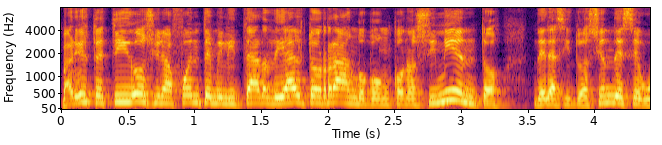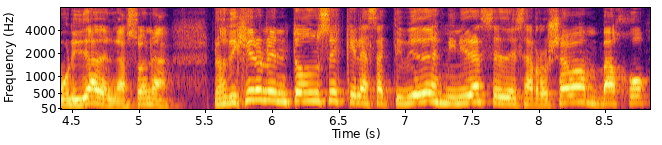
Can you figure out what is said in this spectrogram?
Varios testigos y una fuente militar de alto rango con conocimiento de la situación de seguridad en la zona nos dijeron entonces que las actividades mineras se desarrollaban bajo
